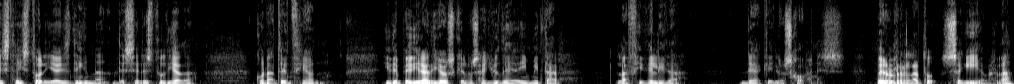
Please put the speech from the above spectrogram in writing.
esta historia es digna de ser estudiada con atención y de pedir a Dios que nos ayude a imitar la fidelidad de aquellos jóvenes. Pero el relato seguía, ¿verdad?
